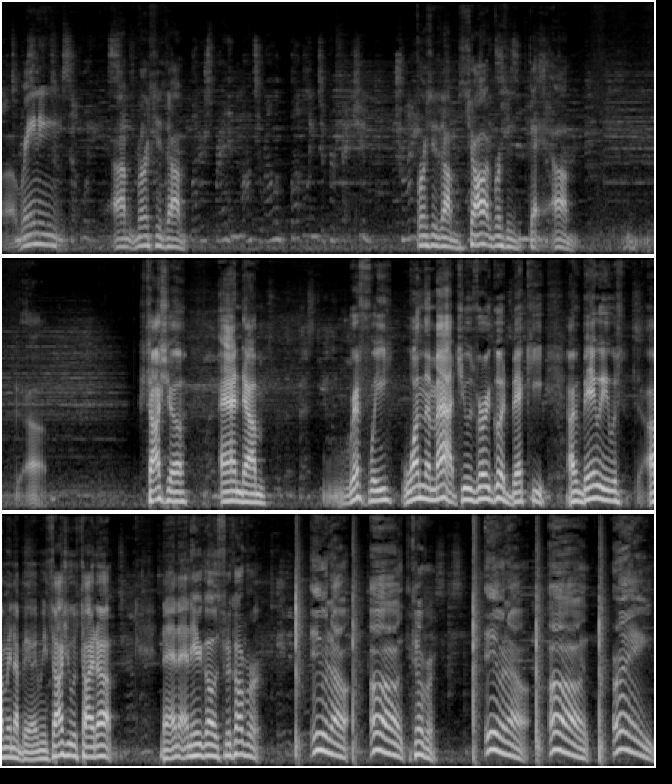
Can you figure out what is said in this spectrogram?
uh, reigning um, versus um, versus um Charlotte versus um uh, Sasha and um Ripley won the match. She was very good. Becky, I mean Bayley was. I mean not Bayley. I mean Sasha was tied up. And and here goes for the cover. Even out. Oh, cover. Even out. Oh, Ray.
